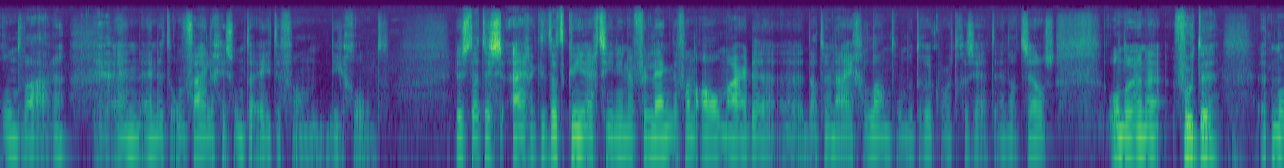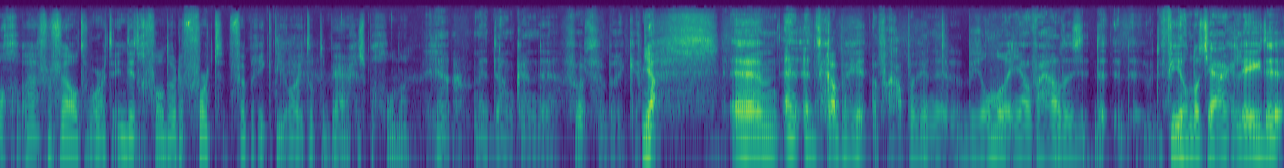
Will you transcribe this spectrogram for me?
rond waren. Ja. En, en het onveilig is om te eten van die grond. Dus dat is eigenlijk, dat kun je echt zien in een verlengde van Almaar, de, eh, dat hun eigen land onder druk wordt gezet. En dat zelfs onder hun eh, voeten het nog eh, vervuild wordt. In dit geval door de Ford-fabriek die ooit op de berg is begonnen. Ja, met dank aan de Ford-fabrieken. Ja. Ehm, en, en het grappige, of grappige, bijzonder in jouw verhaal, is de, de- de 400 jaar geleden,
